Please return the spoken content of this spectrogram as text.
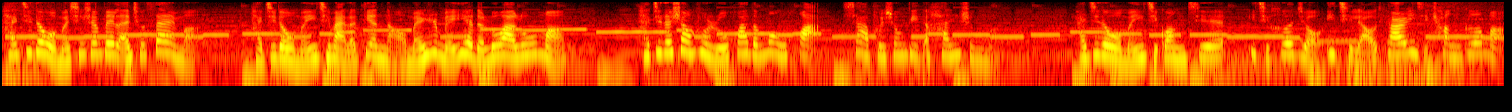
还记得我们新生杯篮球赛吗？还记得我们一起买了电脑，没日没夜的撸啊撸吗？还记得上铺如花的梦话，下铺兄弟的鼾声吗？还记得我们一起逛街，一起喝酒，一起聊天，一起唱歌吗？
